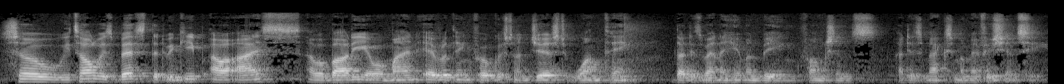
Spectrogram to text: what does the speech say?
So, it's always best that we keep our eyes, our body, our mind, everything focused on just one thing. That is when a human being functions at his maximum efficiency.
